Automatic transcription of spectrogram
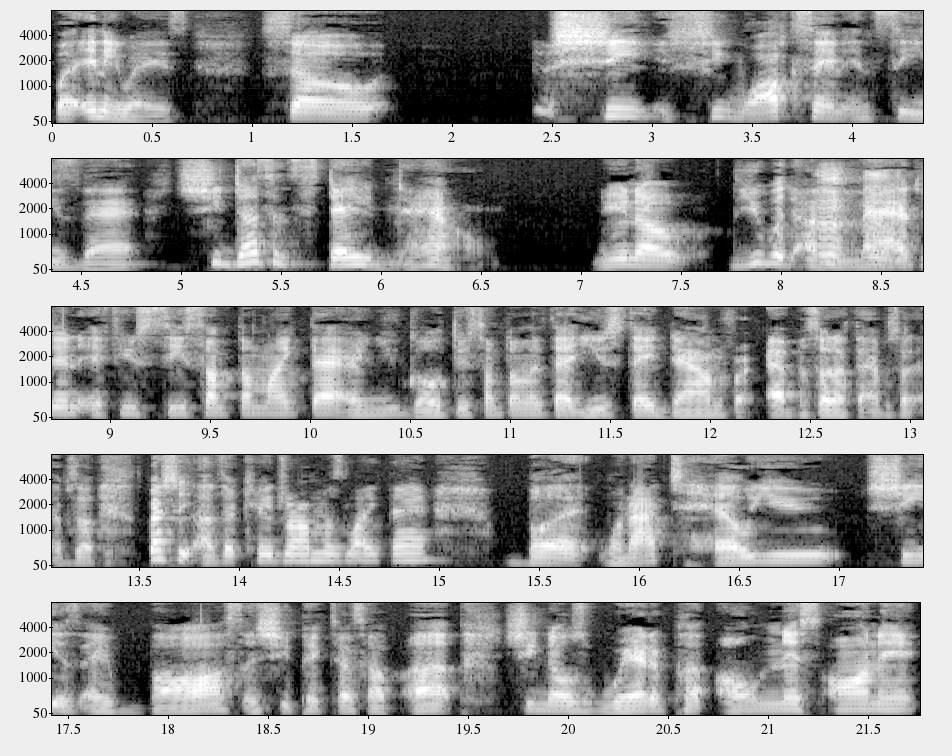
But anyways, so she she walks in and sees that she doesn't stay down. You know, you would Mm-mm. imagine if you see something like that and you go through something like that, you stay down for episode after episode, episode, especially other K dramas like that. But when I tell you she is a boss and she picked herself up, she knows where to put onus on it.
